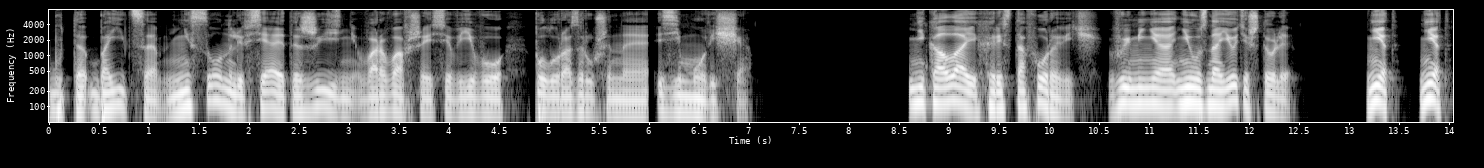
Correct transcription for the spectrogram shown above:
будто боится, не сон ли вся эта жизнь, ворвавшаяся в его полуразрушенное зимовище. «Николай Христофорович, вы меня не узнаете, что ли?» «Нет, нет,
